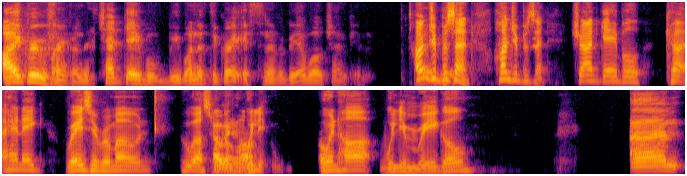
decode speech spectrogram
I agree with Frank on this. Chad Gable will be one of the greatest to never be a world champion. Hundred percent, hundred percent. Chad Gable, Curt Hennig, Razor Ramon. Who else? We Owen? Hart. William, Owen Hart, William Regal. Um,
